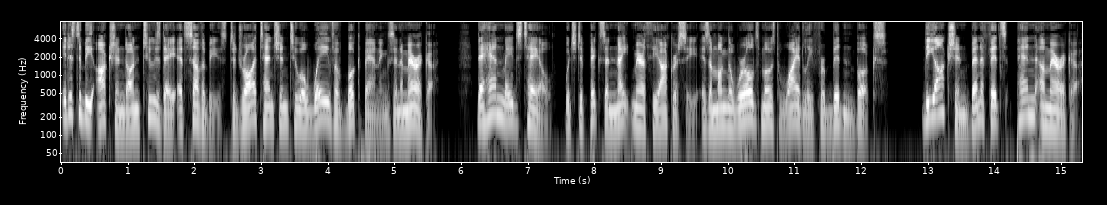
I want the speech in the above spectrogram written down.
It is to be auctioned on Tuesday at Sotheby's to draw attention to a wave of book bannings in America. The Handmaid's Tale, which depicts a nightmare theocracy, is among the world's most widely forbidden books. The auction benefits PEN America,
